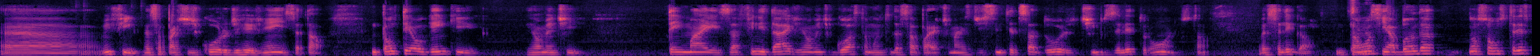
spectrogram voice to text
ah, enfim, essa parte de coro, de regência, e tal. Então ter alguém que realmente tem mais afinidade, realmente gosta muito dessa parte mais de sintetizador, de timbres eletrônicos, e tal, vai ser legal. Então, Sim, assim, a banda, nós somos três,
